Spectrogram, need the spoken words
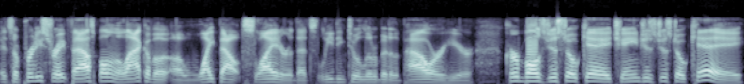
it's a pretty straight fastball and the lack of a, a wipeout slider that's leading to a little bit of the power here. Curveball's just okay, change is just okay.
